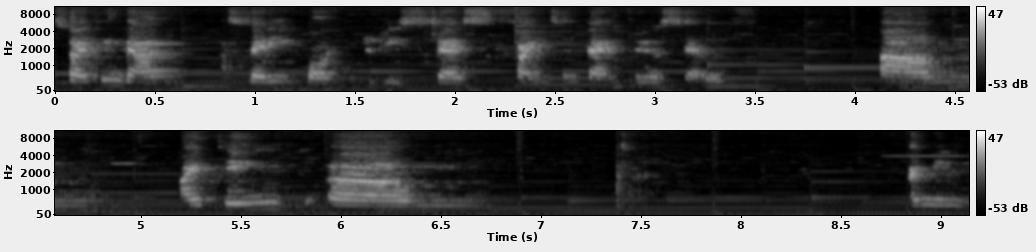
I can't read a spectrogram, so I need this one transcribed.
So I think that's very important to de-stress, find some time for yourself. Um, I think, um, I mean,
